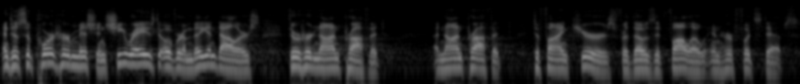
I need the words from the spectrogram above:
and to support her mission, she raised over a million dollars through her nonprofit, a nonprofit to find cures for those that follow in her footsteps.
